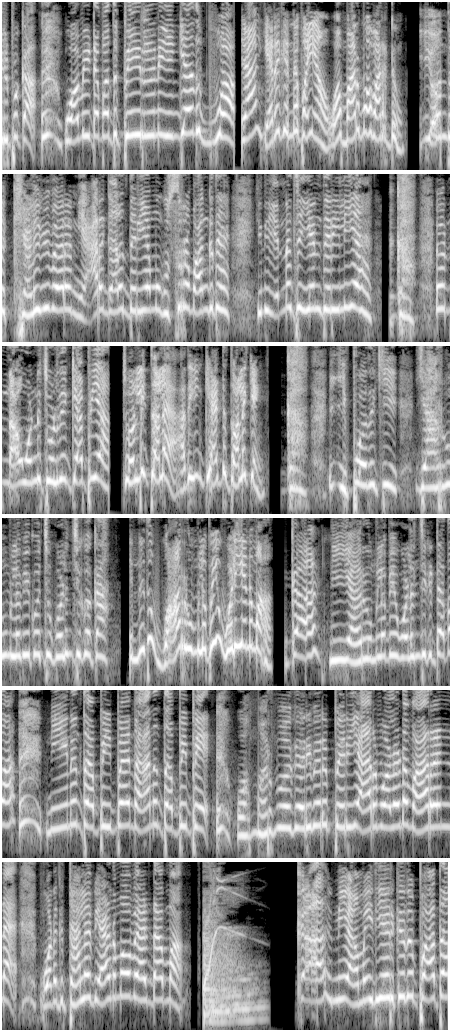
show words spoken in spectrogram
இருப்பக்கா. உன் வீட்டை பார்த்து பேருன்னு எங்கேயாவது போவா எனக்கு என்ன பையன்? உன் மருமா வரட்டும். ஐயோ அந்த கிளவி வேற யாருக்காரும் தெரியாம உசுர வாங்குதே. இது என்ன செய்யன்னு தெரியலையே. அக்கா நான் ஒண்ணு சொல்லுவேன் கேப்பியா? சொல்லி தொலை. அதையும் கேட்டு தொலைக்கேன். அக்கா இப்போதைக்கு யார் ரூம்ல போய் கொஞ்சம் ஒளிஞ்சுக்கோக்கா. என்னது வா ரூம்ல போய் ஒளியணுமா? அக்கா நீ யார் ரூம்ல போய் ஒளிஞ்சுக்கிட்டதா? நீனும் தப்பிப்ப தப்பிப்பேன் உன் மருமகாரி வேற பெரிய ஆர்வலோட வாரன்ன. உனக்கு தலை வேணுமா வேண்டாமா? நீ அமைதியா இருக்கிறத பார்த்தா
